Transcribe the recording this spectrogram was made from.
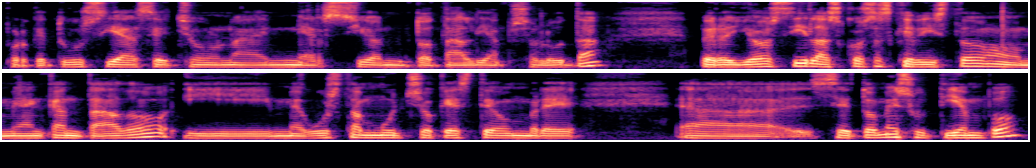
porque tú sí has hecho una inmersión total y absoluta, pero yo sí las cosas que he visto me han encantado y me gusta mucho que este hombre ah, se tome su tiempo,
